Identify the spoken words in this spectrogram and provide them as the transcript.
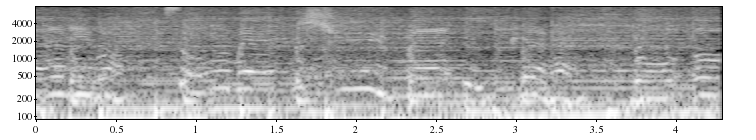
を染めてしまうかもう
